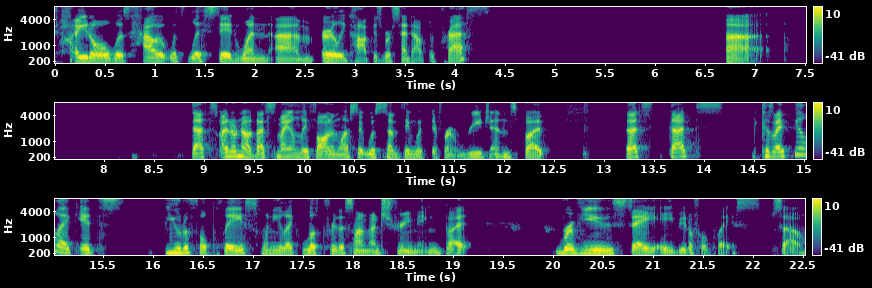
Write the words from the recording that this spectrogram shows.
title was how it was listed when um, early copies were sent out to press. Uh that's i don't know that's my only thought unless it was something with different regions but that's that's because i feel like it's beautiful place when you like look for the song on streaming but reviews say a beautiful place so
